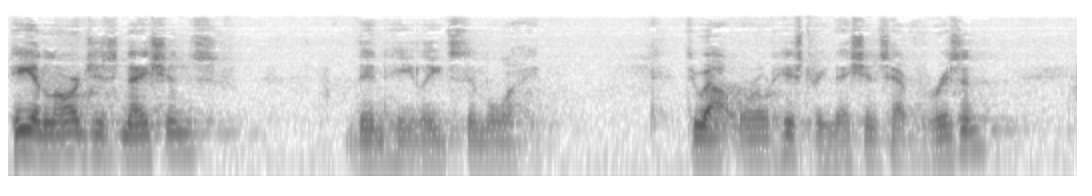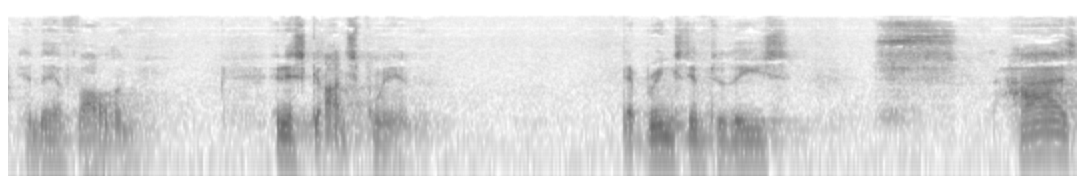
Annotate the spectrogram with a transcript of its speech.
He enlarges nations, then he leads them away. Throughout world history, nations have risen and they have fallen. And it's God's plan that brings them to these highs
